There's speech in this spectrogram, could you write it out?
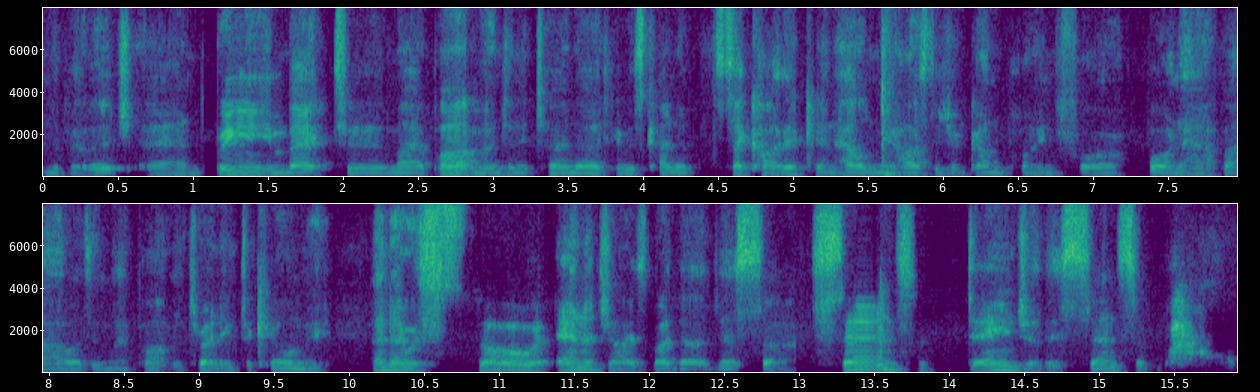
in the village and bringing him back to my apartment. And it turned out he was kind of psychotic and held me hostage at gunpoint for four and a half hours in my apartment, threatening to kill me and I was so energized by the, this uh, sense of danger, this sense of wow.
